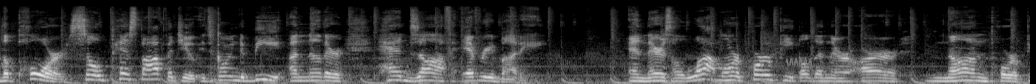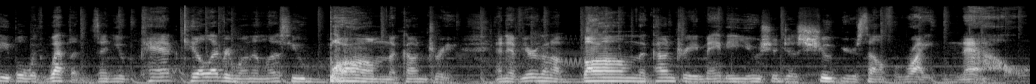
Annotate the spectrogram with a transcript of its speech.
the poor so pissed off at you, it's going to be another heads off everybody. And there's a lot more poor people than there are non poor people with weapons. And you can't kill everyone unless you bomb the country. And if you're going to bomb the country, maybe you should just shoot yourself right now.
